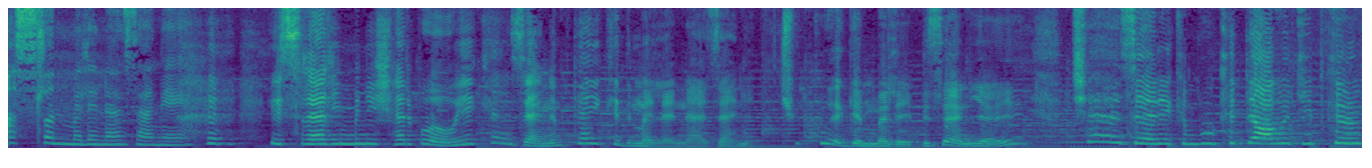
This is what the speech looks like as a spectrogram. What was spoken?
ئەسڵەن مەلە نازانێ ئیسراری منیش هەر بۆ ئەوەیە کە ئەزانم دایکت مەلە نازانێ چونکو ئەگەر مەلەی بزانیایە چ ئازارێکم بوو کە داوەتی بکەم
